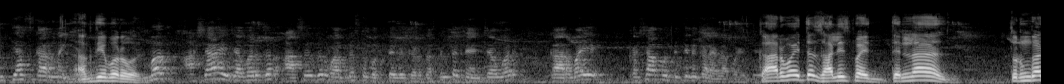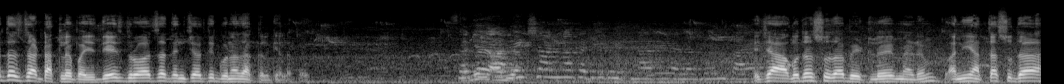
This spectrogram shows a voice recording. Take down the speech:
इतिहासकार नाहीयेत. अगदी बरोबर. मग अशा ह्याच्यावर जर असं जर वादग्रस्त वक्तव्य करत असतील तर त्यांच्यावर कारवाई कशा पद्धतीने करायला पाहिजे? कारवाई तर झालीच पाहिजे. त्यांना तुरुंगातच टाकलं पाहिजे. देशद्रोहाचा त्यांच्यावरती गुन्हा दाखल केला पाहिजे. याच्या अगोदरसुद्धा भेटलो आहे मॅडम. आणि आत्तासुद्धा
